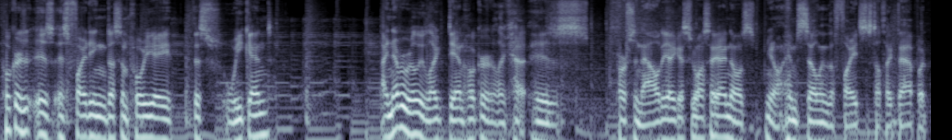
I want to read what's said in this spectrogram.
Hooker is, is fighting Dustin Poirier this weekend. I never really liked Dan Hooker, like his personality, I guess you want to say. I know it's you know him selling the fights and stuff like that, but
